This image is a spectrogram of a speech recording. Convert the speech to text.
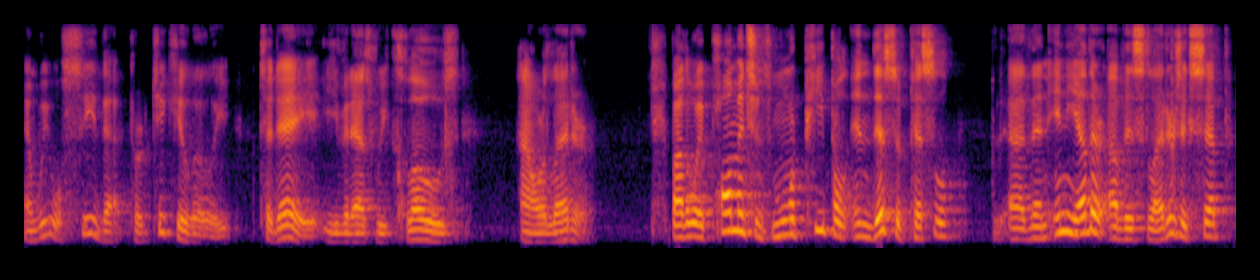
and we will see that particularly today, even as we close our letter. By the way, Paul mentions more people in this epistle uh, than any other of his letters, except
